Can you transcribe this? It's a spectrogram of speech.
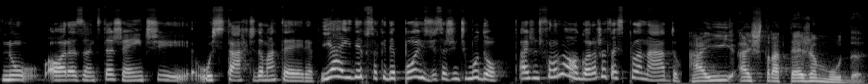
no, horas antes da gente, o start da matéria. E aí, só que depois disso, a gente mudou. Aí a gente falou, não, agora já tá explanado. Aí a estratégia muda.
